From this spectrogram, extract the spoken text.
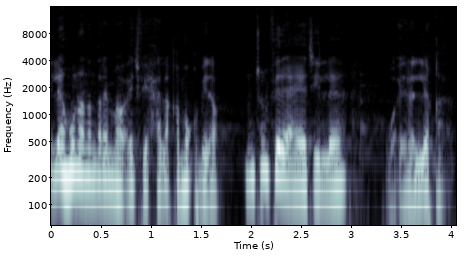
إلى هنا ننضرب موعد في حلقة مقبلة. دمتم في رعاية الله وإلى اللقاء.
